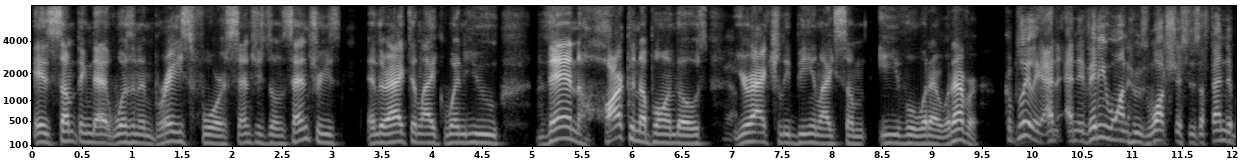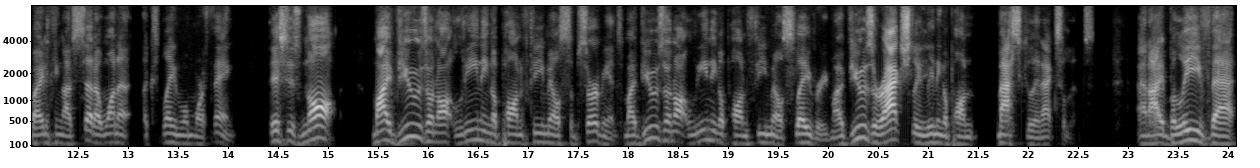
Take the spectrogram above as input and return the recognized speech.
is something that wasn't embraced for centuries on centuries, and they're acting like when you then hearken upon those, Yeah. you're actually being like some evil, whatever, whatever. completely. And and if anyone who's watched this is offended by anything I've said, I want to explain one more thing. This is not my views are not leaning upon female subservience. My views are not leaning upon female slavery. My views are actually leaning upon masculine excellence. And I believe that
